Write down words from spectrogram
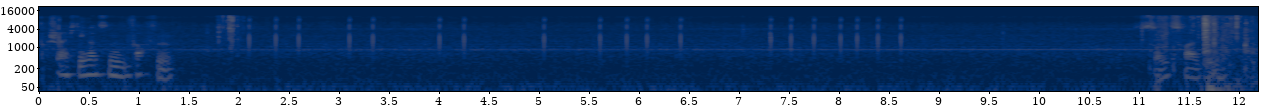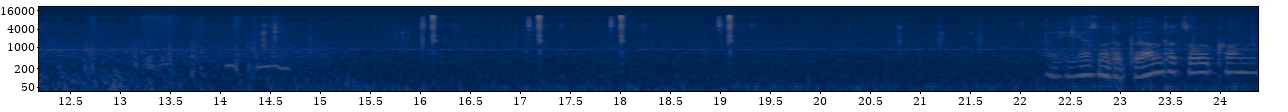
Wahrscheinlich die ganzen Waffen. Sonst weiß ich. Hier ist nur der Burm dazu gekommen.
